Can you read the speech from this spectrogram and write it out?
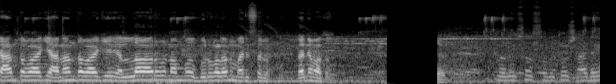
ಶಾಂತವಾಗಿ ಆನಂದವಾಗಿ ಎಲ್ಲರೂ ನಮ್ಮ ಗುರುಗಳನ್ನು ಮರೆಸಬೇಕು. ಧನ್ಯವಾದಗಳು. ನನ್ನ ಹೆಸರು ಸಂತೋಷ್ ಆಡೆ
